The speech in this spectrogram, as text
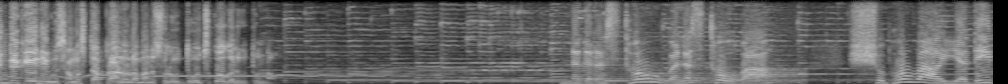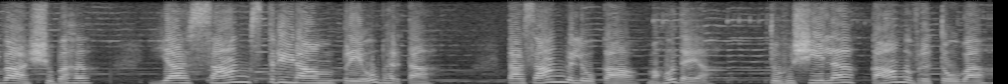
ఇందుకే నీవు సమస్త ప్రాణుల మనసులో దోచుకోగలుగుతున్నావు. నగరస్థో వనస్థో వా శుభో వా యది వా శుభ యా సాంగ్ స్త్రీణాం ప్రియో భర్త తాసాంగ్ లోకా మహోదయ కామ వ్రతో వా.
